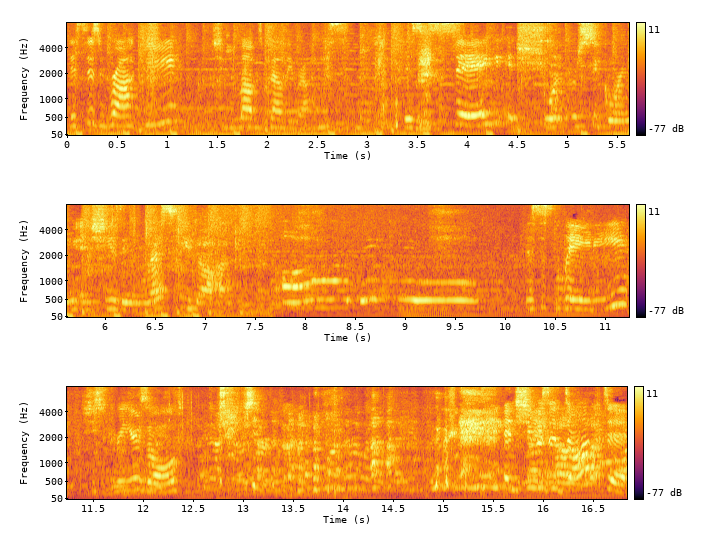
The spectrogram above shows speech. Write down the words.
This is Rocky. She loves belly rubs. This is Sig. It's short for Sigourney, and she is a rescue dog. Oh, thank you. This is Lady. She's three years old. and she was adopted.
